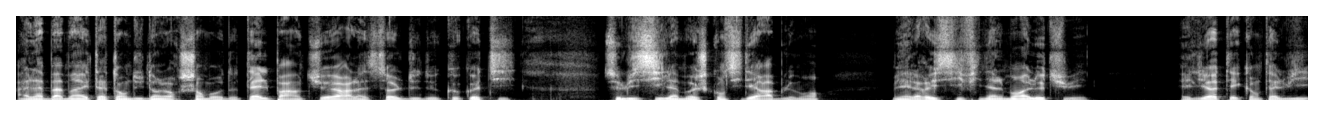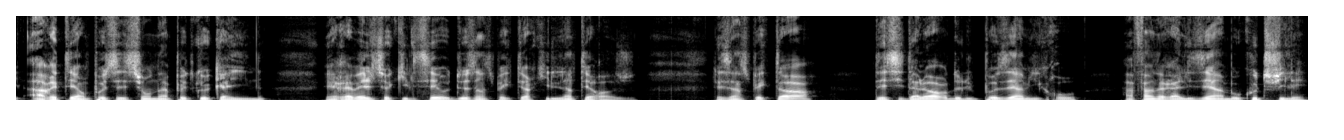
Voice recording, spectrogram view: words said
Alabama est attendu dans leur chambre d'hôtel par un tueur à la solde de cocotti. Celui-ci la moche considérablement, mais elle réussit finalement à le tuer. Elliot est quant à lui arrêté en possession d'un peu de cocaïne et révèle ce qu'il sait aux deux inspecteurs qui l'interrogent. Les inspecteurs décident alors de lui poser un micro afin de réaliser un beau coup de filet.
